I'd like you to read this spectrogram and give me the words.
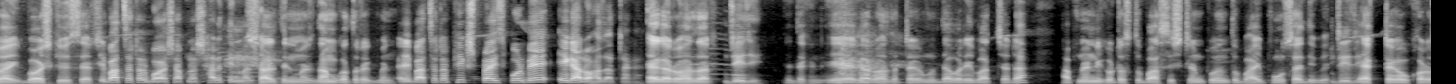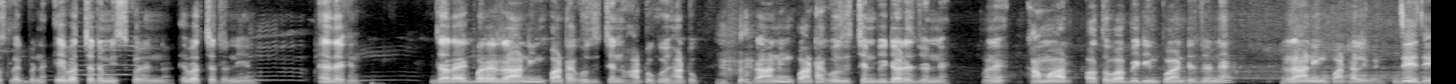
ভাই বয়স কি হয়েছে এই বাচ্চাটার বয়স আপনার সাড়ে তিন মাস। সাড়ে তিন মাস। দাম কত রাখবেন? এই বাচ্চাটা ফিক্সড প্রাইস পড়বে এগারো হাজার টাকা। এগারো হাজার? জি জি। দেখেন এই এগারো হাজার টাকার মধ্যে আবার এই বাচ্চাটা আপনার নিকটস্থ বাস স্ট্যান্ড পর্যন্ত ভাই পৌঁছায় দিবে। এক টাকাও খরচ লাগবে না। এই বাচ্চাটা মিস করেন না। এই বাচ্চাটা নিয়েন। এই দেখেন যারা একবারে রানিং পাঁঠা খুঁজছেন হাঁটুক ওই হাঁটুক রানিং পাঁঠা খুঁজছেন বিডারের জন্য মানে খামার অথবা বিডিং পয়েন্টের জন্য রানিং পাঁঠা নেবেন। জি জি।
